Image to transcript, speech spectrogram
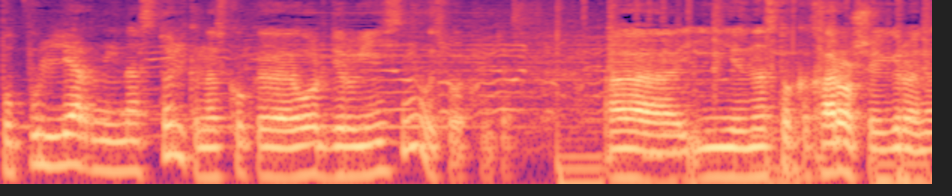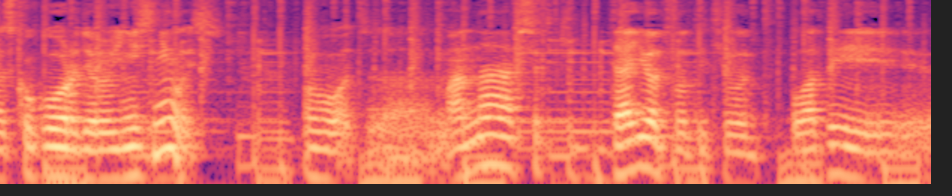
популярный настолько, насколько Ордеру и не снилось, в общем-то. А, и настолько хорошей игрой, насколько Ордеру и не снилось. Вот. Э, она все-таки дает вот эти вот плоды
